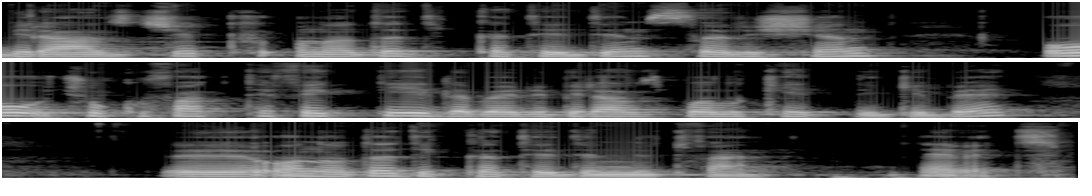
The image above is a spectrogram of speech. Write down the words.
birazcık ona da dikkat edin. Sarışın. O çok ufak tefek değil de böyle biraz balık etli gibi. E, ona da dikkat edin lütfen. Evet.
